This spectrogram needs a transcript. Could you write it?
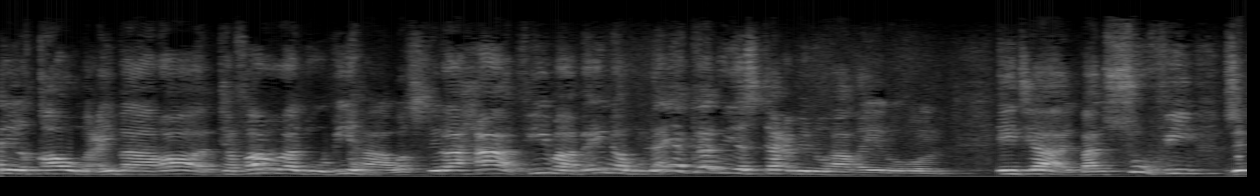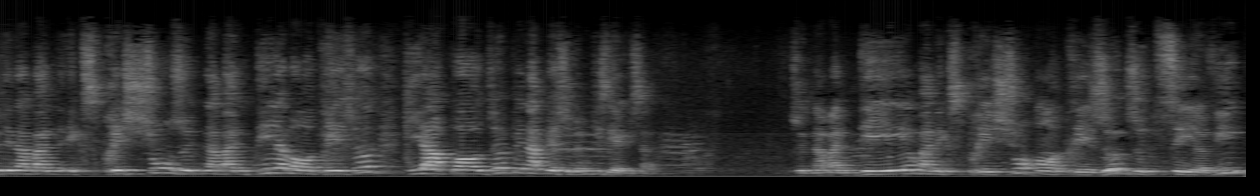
للقوم عبارات تفردوا بها واصطلاحات فيما بينهم لا يكاد يستعملها غيرهم Il dit, ben, soufi, je te n'ai une expression, je te n'ai un terme entre les autres qui apporte un peu à personne même qui sait ça. Je n'ai un terme, une expression entre les autres, je te servis,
